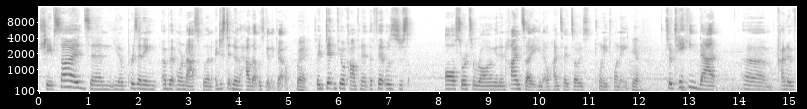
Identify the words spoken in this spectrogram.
shaved sides and you know presenting a bit more masculine. I just didn't know how that was going to go, Right. so I didn't feel confident. The fit was just all sorts of wrong, and in hindsight, you know, hindsight's always twenty twenty. Yeah. So taking that um, kind of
